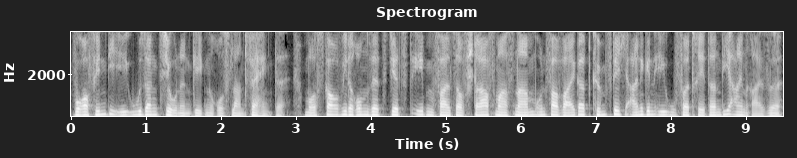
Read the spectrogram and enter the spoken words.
woraufhin die EU Sanktionen gegen Russland verhängte. Moskau wiederum setzt jetzt ebenfalls auf Strafmaßnahmen und verweigert künftig einigen EU-Vertretern die Einreise.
